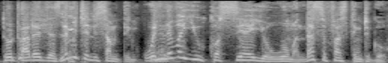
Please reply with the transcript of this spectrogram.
tutaregister Let me tell you something. Whenever you corsair your woman, that's the first thing to go.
